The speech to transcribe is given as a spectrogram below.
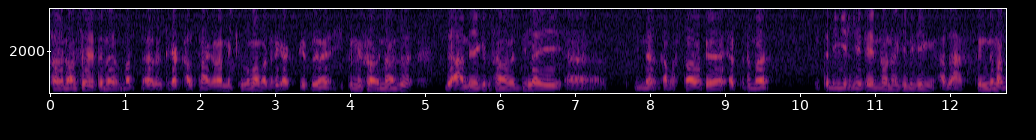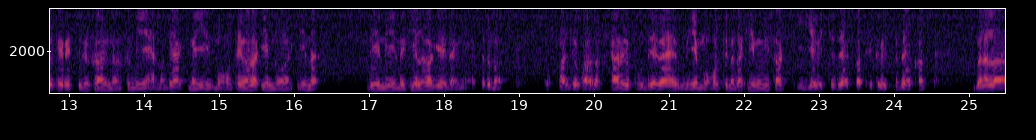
ස්වාමීන් වහන්සේ එතන මට ටිකක් කල්පනා කරන්න කිව්වම මට ටිකක් එතන හිතුනේ ස්වාමීන් වහන්සේ ධානයකට සමවැදිලා ඒ ඉන්න අවස්ථාවක ඇත්තටම එතනින් එළියට එන්න ඕන කියන එකෙන් අදහස් වෙන්නේ මට තේරිච්ච දේ ස්වාමීන් වහන්සේ මේ හැම දෙයක්ම මේ මොහොතේම දකින්න ඕන කියන දේ නේද කියලා වගේ දැන් ඇත්තටම පංච උපාදස්කන්ධය පුදේවැය මේ මොහොතේම දකීම මිසක් ඊයේ වෙච්ච දෙයක්වත් හිත වෙච්ච දෙයක්වත් බලලා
